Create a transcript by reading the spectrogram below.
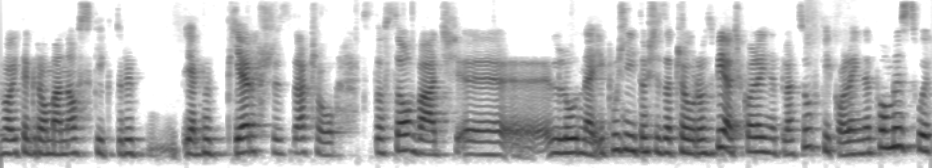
Wojtek Romanowski, który jakby pierwszy zaczął stosować lunę i później to się zaczęło rozwijać, kolejne placówki, kolejne pomysły.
